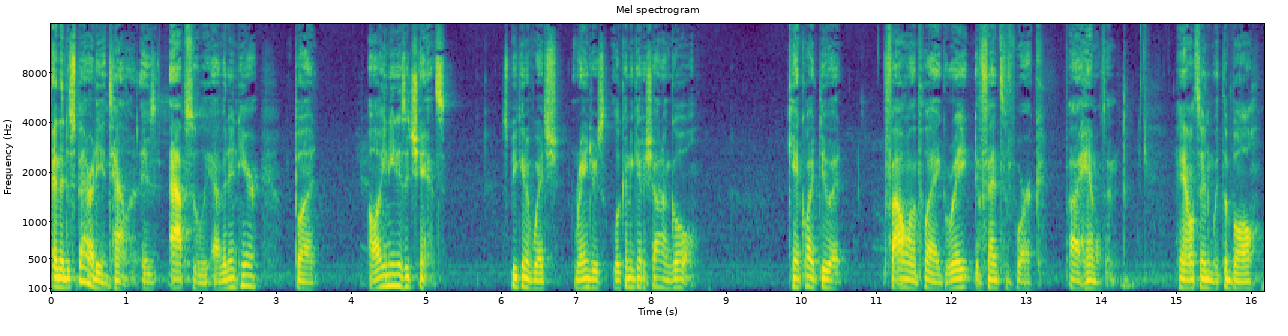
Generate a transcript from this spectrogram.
And the disparity in talent is absolutely evident here, but all you need is a chance. Speaking of which, Rangers looking to get a shot on goal. Can't quite do it. Foul on the play. Great defensive work by Hamilton. Hamilton with the ball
